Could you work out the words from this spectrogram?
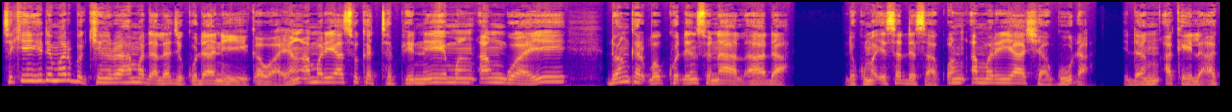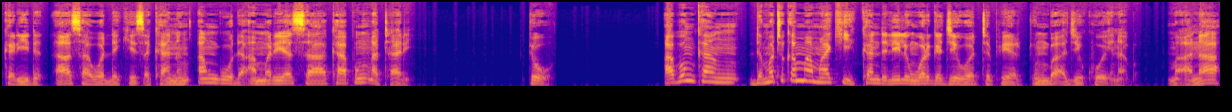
cikin hidimar bikin Rahama da Alhaji Kuda ne ƙawayen amarya suka tafi neman angwaye don karɓar kuɗinsu na al'ada da kuma isar da saƙon amarya shaguɗa idan aka yi la'akari da ɗasa wadda ke tsakanin ango da amaryarsa kafin a tare. To, abun kan da matukan mamaki kan dalilin wargajewar tafiyar tun ba a je ko ina ba, ma'ana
